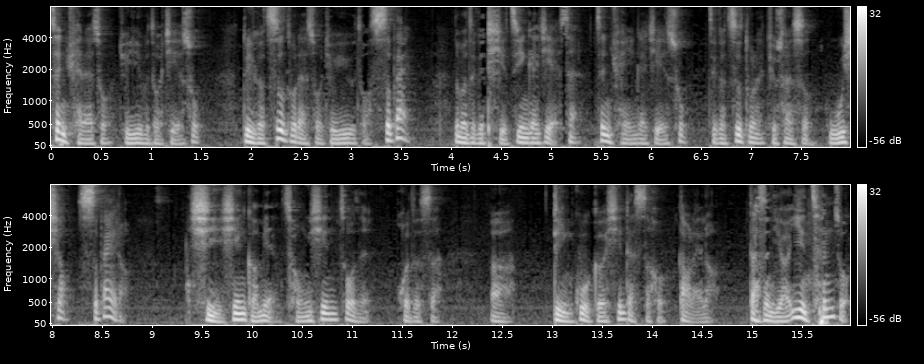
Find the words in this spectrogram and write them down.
政权来说就意味着结束，对一个制度来说就意味着失败。那么这个体制应该解散，政权应该结束，这个制度呢就算是无效失败了。洗心革面，重新做人，或者是啊顶固革新的时候到来了。但是你要硬撑着，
